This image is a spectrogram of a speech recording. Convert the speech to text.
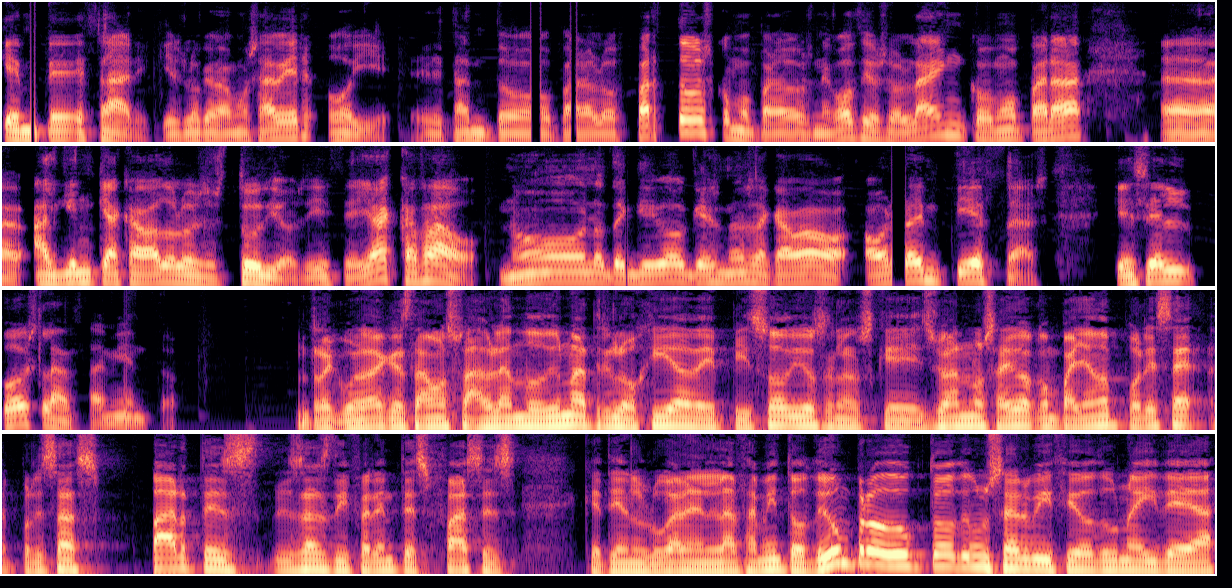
que empezar, y es lo que vamos a ver hoy, eh, tanto para los partos como para los negocios online, como para eh, alguien que ha acabado los estudios y dice, ya ha acabado. No, no te equivoques, no has acabado, ahora empiezas, que es el post lanzamiento. Recuerda que estamos hablando de una trilogía de episodios en los que Joan nos ha ido acompañando por, por esas partes, esas diferentes fases que tienen lugar en el lanzamiento de un producto, de un servicio, de una idea,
